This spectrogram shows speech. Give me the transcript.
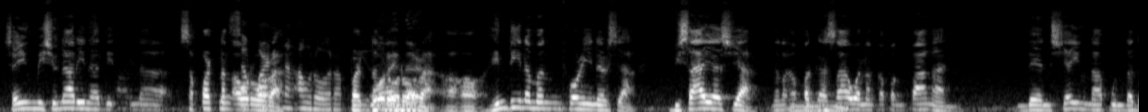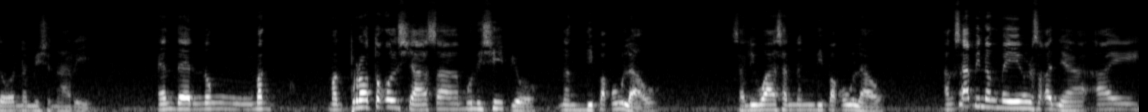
Siya yung missionary na, di- na sa part ng Sa Aurora. part ng Aurora po Part yun. ng Foreigner. Aurora. Oo. Hindi naman foreigner siya. Bisaya siya na nakapag-asawa Hmm. ng Kapampangan. Then siya yung napunta doon na missionary. And then nung mag mag-protocol siya sa munisipyo ng Dipakulaw, sa liwasan ng Dipakulaw, ang sabi ng mayor sa kanya ay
